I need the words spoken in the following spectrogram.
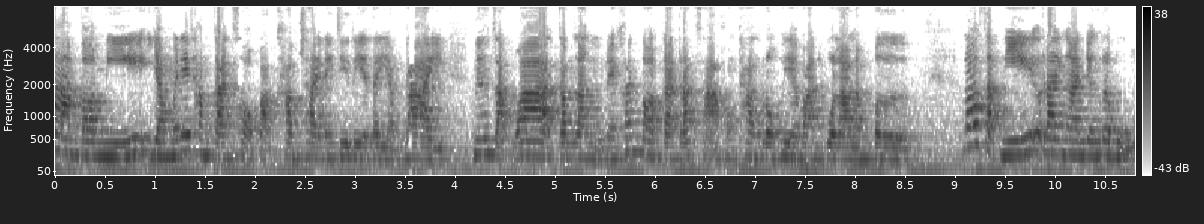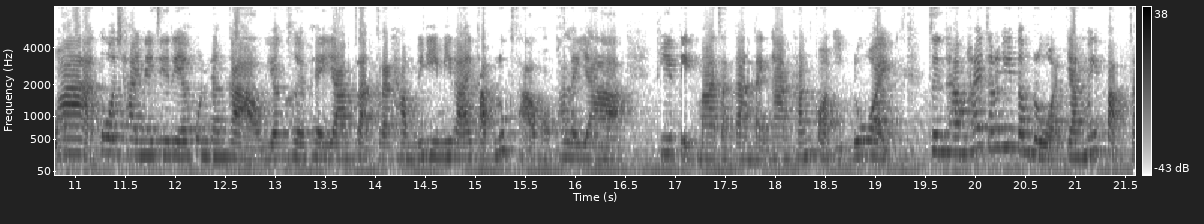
ตามตอนนี้ยังไม่ได้ทำการสอบปากคำชายไนจีเรียแต่อย่างใด เนื่องจากว่ากำลังอยู่ในขั้นตอนการรักษาของทางโรงพยาบาลกัวลาลัมเปอร์ นอกจากนี้รายงานยังระบุว่าตัวชายไนจีเรียคนดังกล่าว ยังเคยพยายามจัดกระทำไม่ดีมิร้ายกับลูกสาวของภรรยา ที่ติดมาจากการแต่งงานครั้งก่อนอีกด้วย จึงทำให้เจ้าหน้าที่ตำรวจยังไม่ปักใจ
